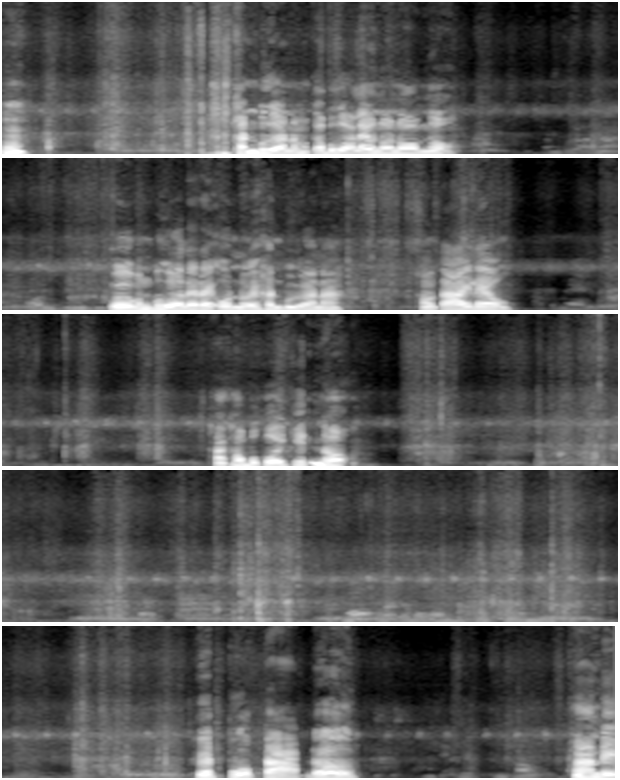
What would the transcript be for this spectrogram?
อืมคันเบื่อนะมันก็เบื่อแล้วเนาะนอมเนาะเออมันเบื่ออะไรไรอ้นเลยคันเบื่อนะเฮาตายแล้วหากเฮาบ่เคยกินเนาะ เฮ็ดปวกตาบเด้อฮานเด้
